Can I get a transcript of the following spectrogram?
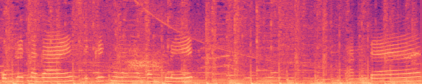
Complete na guys. I-click mo lang yung complete. And then,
